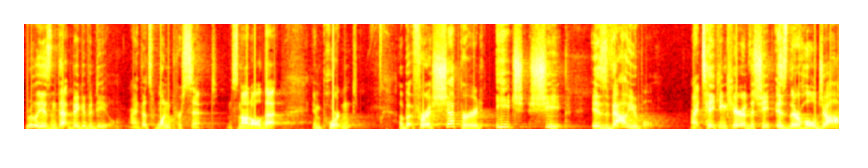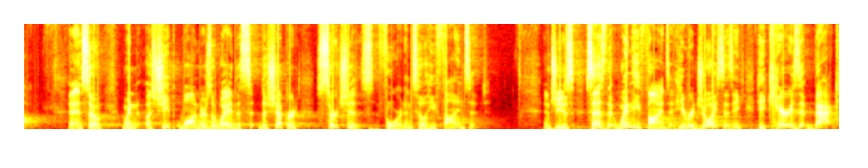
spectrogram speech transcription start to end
really isn't that big of a deal, right? That's 1%. It's not all that important. Uh, but for a shepherd, each sheep is valuable, right? Taking care of the sheep is their whole job. And so when a sheep wanders away, the, the shepherd searches for it until he finds it. And Jesus says that when he finds it, he rejoices. He, he carries it back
